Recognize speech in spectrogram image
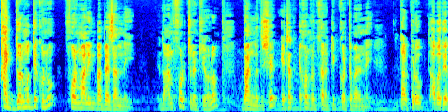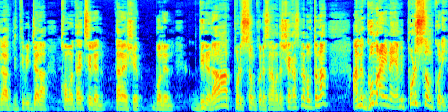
খাদ্যের মধ্যে কোনো ফরমালিন বা বেজাল নেই। কিন্তু আনফর্চুনেটলি হলো, বাংলাদেশের এটা এখন পর্যন্ত তারা ঠিক করতে পারে নাই। তারপরেও আমাদের রাজনীতিবিদ যারা ক্ষমতায় ছিলেন, তারা এসে বলেন, দিনে রাত পরিশ্রম করেছেন। আমাদের শেখ হাসিনা বলতো না, আমি ঘুমাই নাই, আমি পরিশ্রম করি।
